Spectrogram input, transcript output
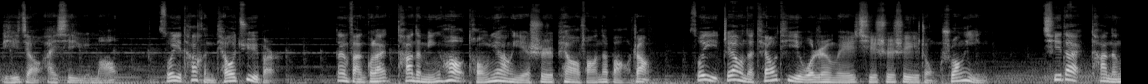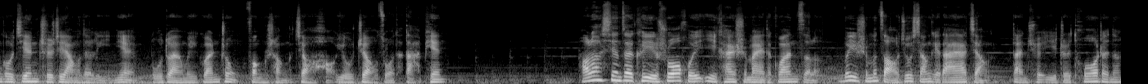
比较爱惜羽毛，所以他很挑剧本。但反过来，他的名号同样也是票房的保障，所以这样的挑剔，我认为其实是一种双赢。期待他能够坚持这样的理念，不断为观众奉上叫好又叫座的大片。好了，现在可以说回一开始卖的关子了。为什么早就想给大家讲，但却一直拖着呢？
